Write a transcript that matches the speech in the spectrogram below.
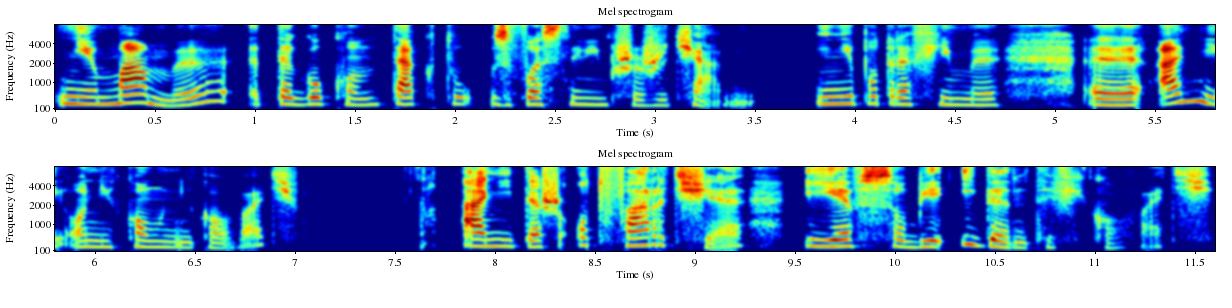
nie mamy tego kontaktu z własnymi przeżyciami i nie potrafimy e, ani o nich komunikować, ani też otwarcie je w sobie identyfikować.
